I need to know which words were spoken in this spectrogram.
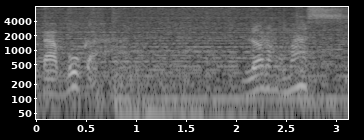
kita buka. Lorong emas.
